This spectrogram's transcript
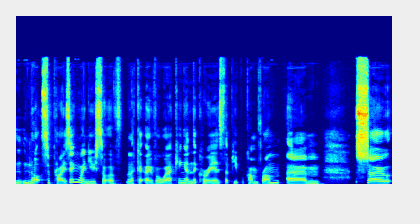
not surprising when you sort of look at overworking and the careers that people come from. Um, so,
